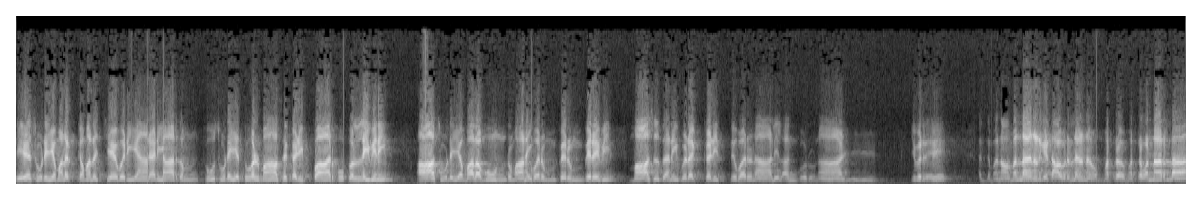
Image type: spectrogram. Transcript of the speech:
தேசுடைய மலர்க்கமல சேவடியார் அடியார்தம் தூசுடைய துகள் மாசு கழிப்பார் போ- தொல்லைவினை ஆசுடைய மலமூன்றும் அனைவரும் பெரும் பிறவி. மாசுதனை விடக்கடித்து வருநாளில் அங்கொரு நாள். இவரு அந்த நாமெல்லாம் என்னன்னு கேட்டா அவரெல்லாம் மற்ற மற்ற வண்ணாரெல்லாம்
